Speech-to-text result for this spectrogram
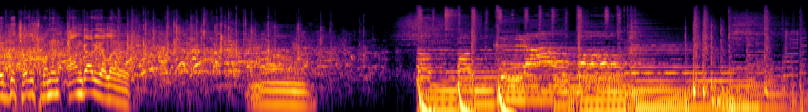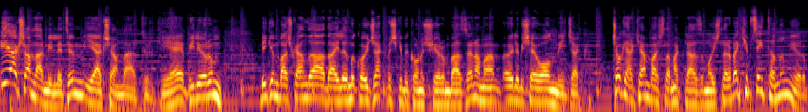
evde çalışmanın angaryaları. Pop İyi akşamlar milletim, iyi akşamlar Türkiye. Biliyorum bir gün başkanlığa adaylığımı koyacakmış gibi konuşuyorum bazen ama öyle bir şey olmayacak. Çok erken başlamak lazım o işlere. Ben kimseyi tanımıyorum.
